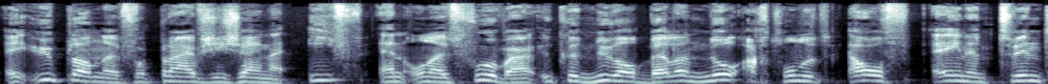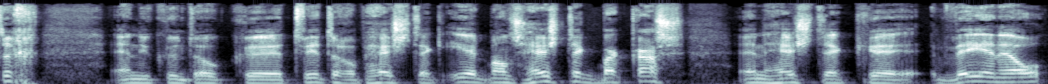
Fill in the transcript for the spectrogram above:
EU-plannen voor privacy zijn naïef en onuitvoerbaar. U kunt nu al bellen 0800 1121 en u kunt ook uh, twitteren op hashtag Eerdmans, hashtag Bakas en hashtag uh, WNL.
